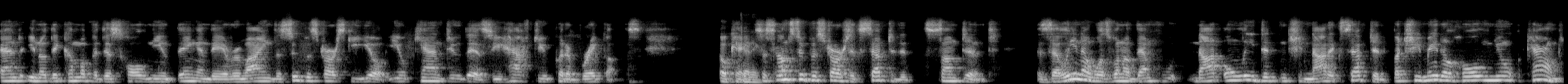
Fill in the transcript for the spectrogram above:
And you know, they come up with this whole new thing and they remind the superstars, ki, yo, you can't do this. You have to put a break on this. Okay, so some superstars accepted it, some didn't. Zelina was one of them who not only didn't she not accept it, but she made a whole new account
